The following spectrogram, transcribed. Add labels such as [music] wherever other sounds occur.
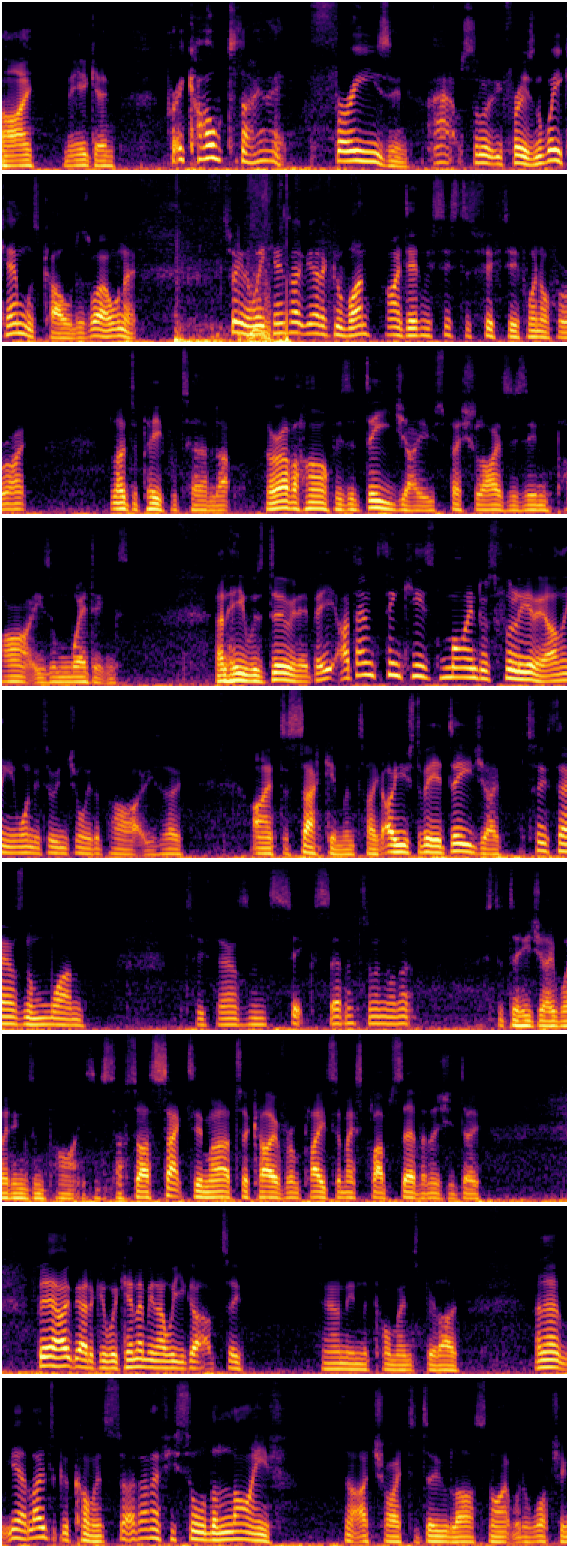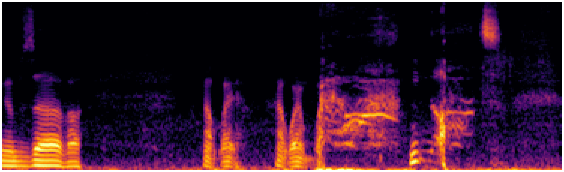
Hi, me again. Pretty cold today, isn't it? Freezing, absolutely freezing. The weekend was cold as well, wasn't it? Speaking of weekends, I hope you had a good one. I did. My sister's 50th went off all right. Loads of people turned up. Her other half is a DJ who specialises in parties and weddings. And he was doing it, but he, I don't think his mind was fully in it. I think he wanted to enjoy the party, so I had to sack him and take. I used to be a DJ, 2001, 2006, 7, something like that to DJ weddings and parties and stuff. So I sacked him and I took over and played some S Club 7 as you do. But yeah, I hope you had a good weekend. Let me know what you got up to down in the comments below. And um, yeah, loads of good comments. So I don't know if you saw the live that I tried to do last night with a watching observer. That went, that went [laughs] well. Not.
